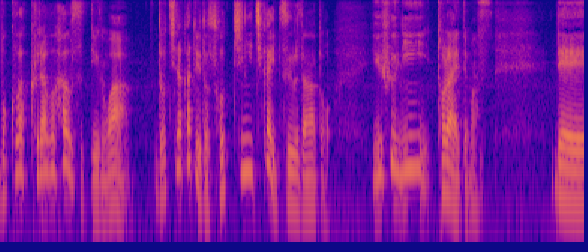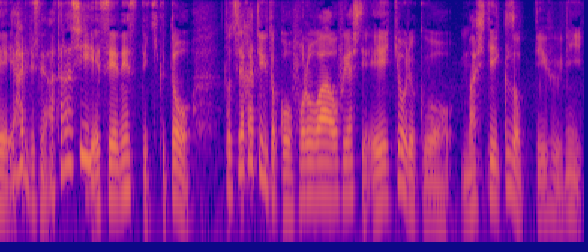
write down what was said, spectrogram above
僕はクラブハウスっていうのは、どちらかというとそっちに近いツールだなというふうに捉えてます。で、やはりですね、新しい SNS って聞くと、どちらかというと、こう、フォロワーを増やして影響力を増していくぞっていうふうに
